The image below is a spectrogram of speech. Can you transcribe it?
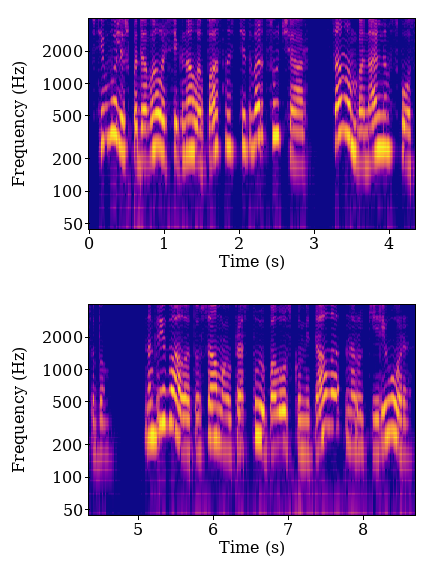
всего лишь подавало сигнал опасности творцу чар самым банальным способом, нагревала ту самую простую полоску металла на руке Риоры.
